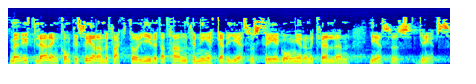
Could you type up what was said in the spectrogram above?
men ytterligare en komplicerande faktor givet att han förnekade Jesus tre gånger under kvällen Jesus greps.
